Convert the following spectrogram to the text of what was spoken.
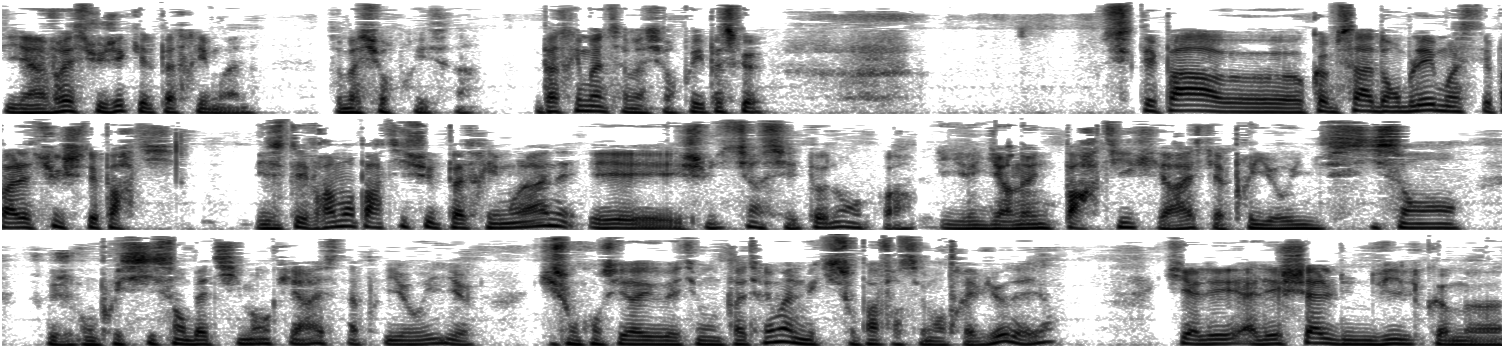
Il y a un vrai sujet qui est le patrimoine. Ça m'a surpris ça. Le patrimoine, ça m'a surpris parce que c'était pas euh, comme ça d'emblée. Moi, c'était pas là-dessus que j'étais parti. Ils étaient vraiment partis sur le patrimoine et je me dis tiens c'est étonnant quoi. Il y en a une partie qui reste, il y a priori 600, parce que j'ai compris 600 bâtiments qui restent a priori, euh, qui sont considérés des bâtiments de patrimoine, mais qui sont pas forcément très vieux d'ailleurs, qui à l'échelle d'une ville comme euh,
